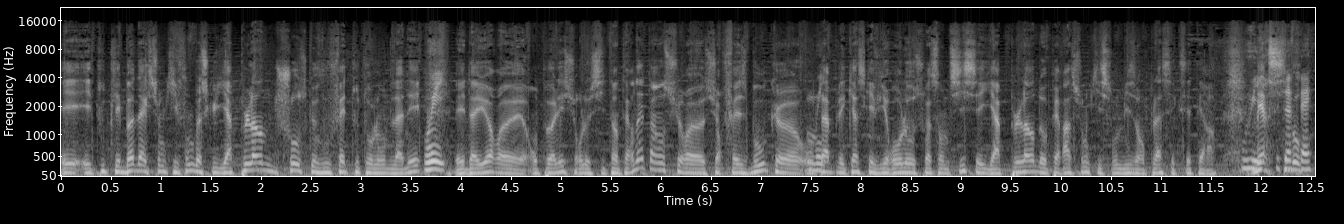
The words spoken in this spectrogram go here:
et, et toutes les bonnes actions qu'ils font parce qu'il y a plein de choses que vous faites tout au long de l'année. Oui. Et d'ailleurs, euh, on peut aller sur le site internet, hein, sur, sur Facebook, on Oui. tape les casques et Virolo 66 et il y a plein d'opérations qui sont mises en place, etc. Oui, merci, tout à beaucoup, fait.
